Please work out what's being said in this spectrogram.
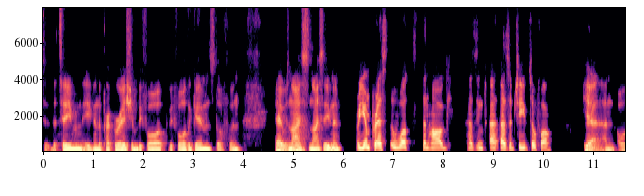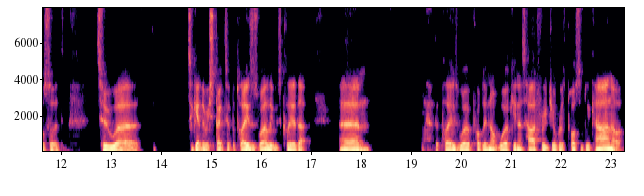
the team, even the preparation before before the game and stuff. And yeah, it was nice, nice evening. Are you impressed with what Ten Hag has in, has achieved so far? Yeah, and also to uh, to get the respect of the players as well. It was clear that um, the players were probably not working as hard for each other as possibly can, or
